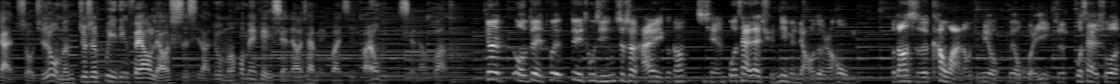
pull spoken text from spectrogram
感受？其实我们就是不一定非要聊实习了，就我们后面可以闲聊一下，没关系，反正我们已经闲聊惯了。就是哦，对，对，对于通勤，就是还有一个刚之前菠菜在群里面聊的，然后我我当时看晚了，我就没有没有回应。就是菠菜说，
